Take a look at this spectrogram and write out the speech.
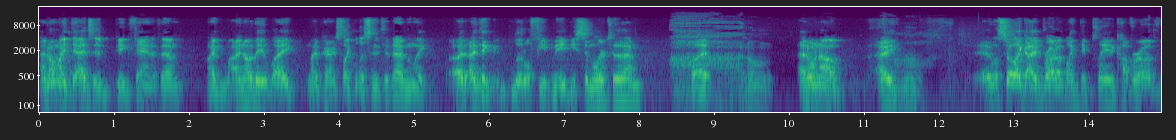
I know my dad's a big fan of them. Like I know they like my parents like listening to them, and like uh, I think Little Feat may be similar to them. But- I don't. I don't know. I I don't know. It was so like I brought up like they played a cover of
